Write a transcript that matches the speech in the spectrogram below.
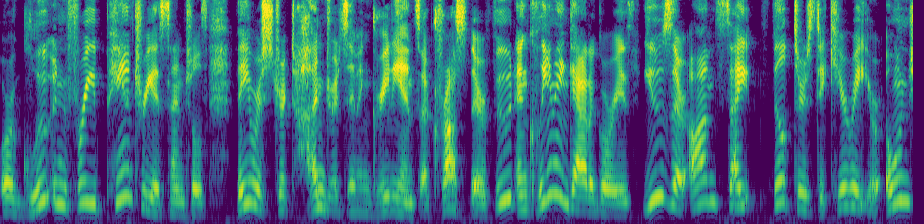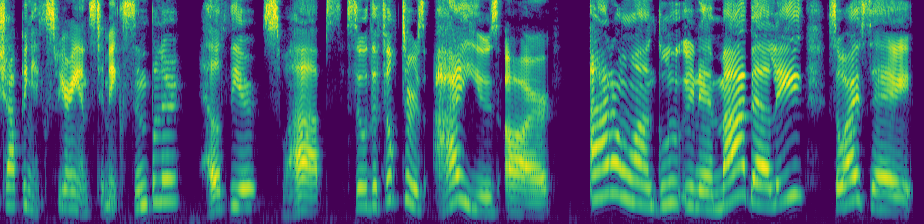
or gluten free pantry essentials, they restrict hundreds of ingredients across their food and cleaning categories. Use their on site filters to curate your own shopping experience to make simpler, healthier swaps. So, the filters I use are I don't want gluten in my belly. So I say,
